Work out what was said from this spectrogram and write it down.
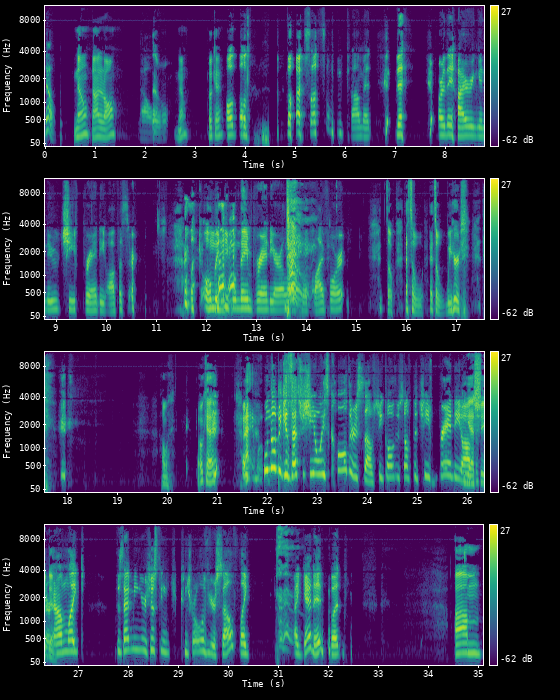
No, No, not at all. no. No. Okay. Al- Although I saw someone comment that are they hiring a new chief brandy officer? like only people named Brandy are allowed to apply for it. So that's a that's a weird. Okay. I- Well, no, because that's what she always called herself. She called herself the chief brandy officer. Yes, she did. And I'm like, does that mean you're just in control of yourself? Like, I get it, but um,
